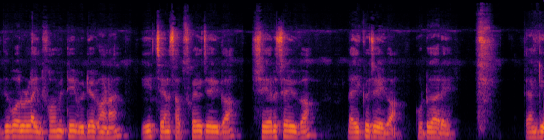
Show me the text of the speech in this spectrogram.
ഇതുപോലുള്ള ഇൻഫോർമേറ്റീവ് വീഡിയോ കാണാൻ ഈ ചാനൽ സബ്സ്ക്രൈബ് ചെയ്യുക ഷെയർ ചെയ്യുക ലൈക്ക് ചെയ്യുക കൂട്ടുകാരെ. താങ്ക്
